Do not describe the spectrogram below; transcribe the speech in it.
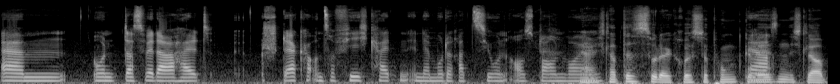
Ähm, und dass wir da halt stärker unsere Fähigkeiten in der Moderation ausbauen wollen. Ja, ich glaube, das ist so der größte Punkt Ja. gewesen. Ich glaube,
